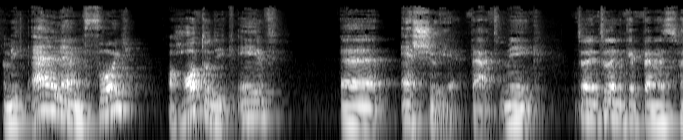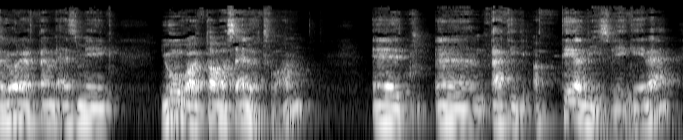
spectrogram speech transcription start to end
amíg el nem fogy a hatodik év e, esője. Tehát még, tulajdonképpen ez, ha jól értem, ez még jóval tavasz előtt van, tehát így a télvíz végére,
